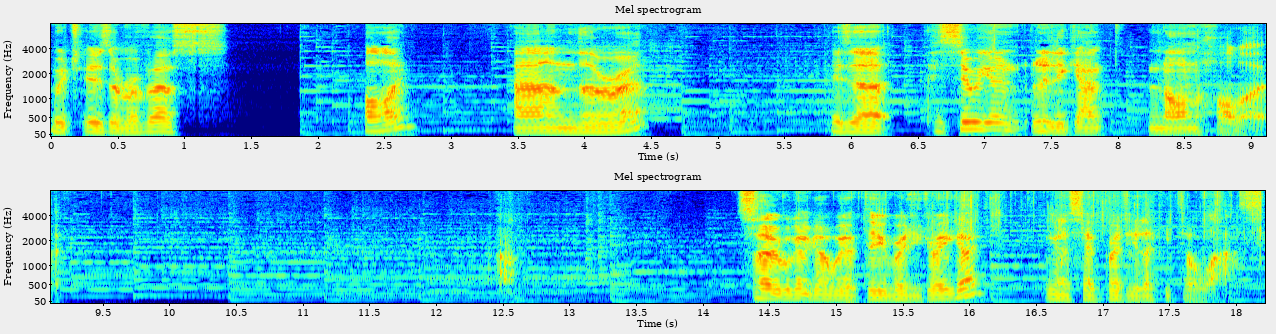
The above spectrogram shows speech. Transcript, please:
which is a reverse hollow, and the rare is a Hisuian Lilligant non-hollow. So we're going to go with the Regidrago. I'm going to save Regieleki till last.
